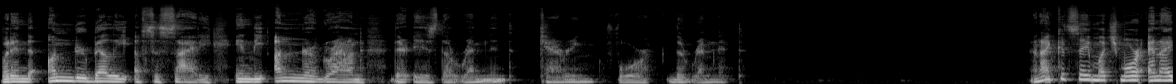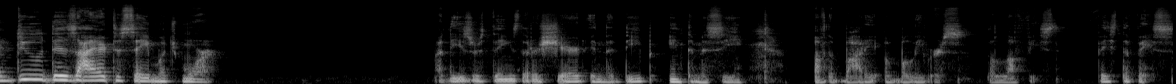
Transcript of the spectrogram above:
But in the underbelly of society, in the underground, there is the remnant caring for the remnant. And I could say much more, and I do desire to say much more. But these are things that are shared in the deep intimacy of the body of believers, the love feast, face to face.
